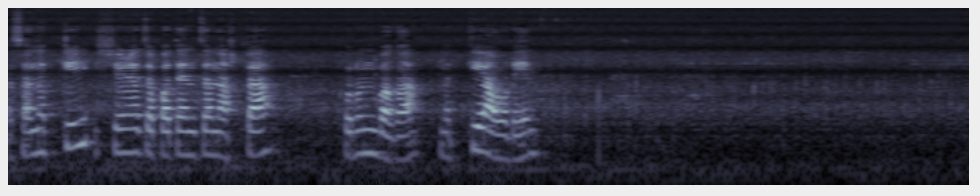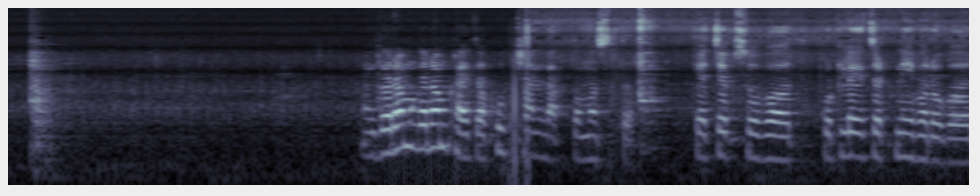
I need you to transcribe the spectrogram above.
असा नक्की शेळ्या चपात्यांचा नाश्ता करून बघा. नक्की आवडेल. गरम गरम खायचा खूप छान लागतो मस्त. कॅचअपसोबत कुठल्याही चटणीबरोबर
